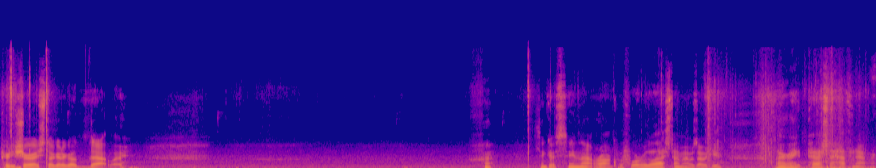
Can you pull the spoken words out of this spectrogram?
Pretty sure I still gotta go that way. Huh. I think I've seen that rock before, the last time I was out here. Alright, past a half an hour.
